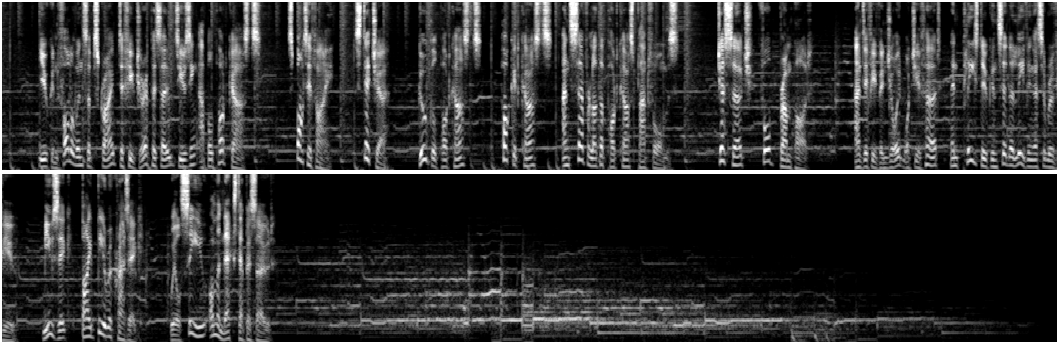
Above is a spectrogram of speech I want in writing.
You can follow and subscribe to future episodes using Apple Podcasts, Spotify, Stitcher, Google Podcasts, Pocket Casts, and several other podcast platforms. Just search for Brumpod. And if you've enjoyed what you've heard, then please do consider leaving us a review. Music by Bureaucratic. We'll see you on the next episode.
